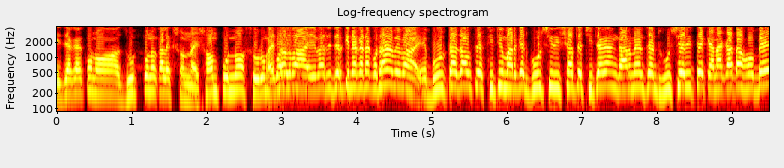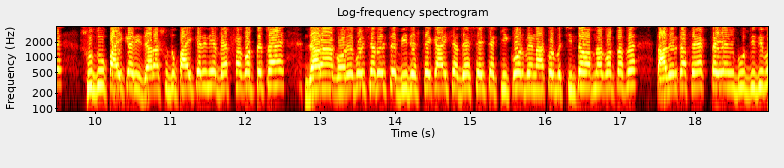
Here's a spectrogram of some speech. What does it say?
এই জায়গায় কোনো জুট কোনো কালেকশন নাই। সম্পূর্ণ শোরুম ভাই এবার ঈদের কেনাকাটা কোথায় হবে ভাই? বুলতা গাউসে সিটি মার্কেট গুলশিরির সাথে চিটাগাং গার্মেন্টস এন্ড হুশিয়ারিতে কেনাকাটা হবে। শুধু পাইকারি, যারা শুধু পাইকারি নিয়ে ব্যবসা করতে চায়, যারা ঘরে বসে রয়েছে, বিদেশ থেকে আইসা দেশে আইসা কি করবে, না করবে চিন্তা ভাবনা করতেছে, তাদের কাছে একটাই আমি বুদ্ধি দিব,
